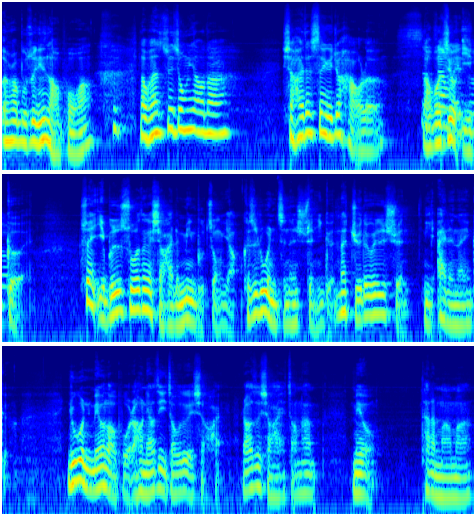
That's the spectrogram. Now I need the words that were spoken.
二话不说，你是老婆啊，老婆才是最重要的啊。小孩再生一个就好了，老婆只有一个哎。虽然也不是说这个小孩的命不重要，可是如果你只能选一个，那绝对会是选你爱的那一个。如果你没有老婆，然后你要自己照顾这个小孩，然后这个小孩长大没有他的妈妈，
